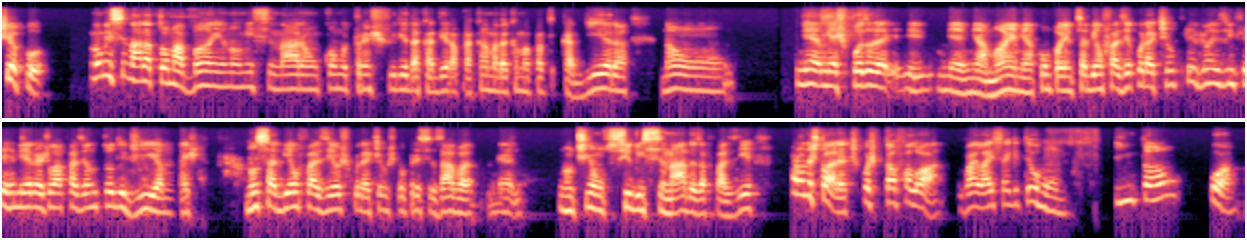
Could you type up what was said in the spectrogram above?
Tipo, não me ensinaram a tomar banho, não me ensinaram como transferir da cadeira para cama, da cama para cadeira, não. Minha, minha esposa, minha, minha mãe, minha acompanhante sabiam fazer curativo porque viam as enfermeiras lá fazendo todo dia, mas não sabiam fazer os curativos que eu precisava, né? não tinham sido ensinadas a fazer. Parou da história. Tipo, o hospital falou, ó, vai lá e segue teu rumo. Então, pô,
